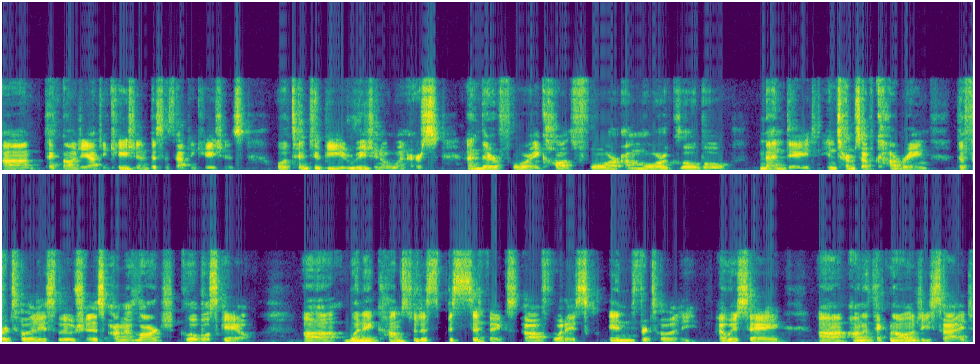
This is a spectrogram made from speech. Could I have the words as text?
um, technology application, business applications, will tend to be regional winners. And therefore, it calls for a more global mandate in terms of covering the fertility solutions on a large global scale. Uh, when it comes to the specifics of what is infertility, I would say uh, on the technology side,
